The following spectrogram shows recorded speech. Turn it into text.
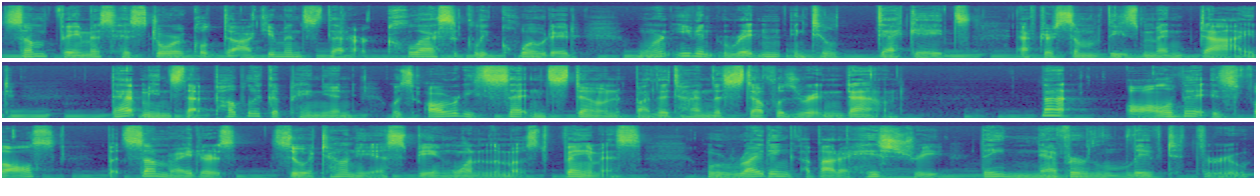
Some famous historical documents that are classically quoted weren't even written until decades after some of these men died. That means that public opinion was already set in stone by the time this stuff was written down. Not all of it is false, but some writers, Suetonius being one of the most famous, were writing about a history they never lived through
